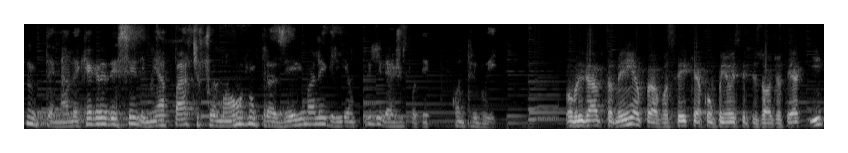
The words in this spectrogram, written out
Não tem nada que agradecer. De minha parte, foi uma honra, um prazer e uma alegria, um privilégio poder contribuir. Obrigado também a você que acompanhou esse episódio até aqui.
